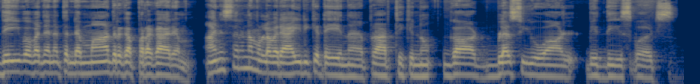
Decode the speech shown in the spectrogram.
ദൈവവചനത്തിന്റെ മാതൃക പ്രകാരം അനുസരണമുള്ളവരായിരിക്കട്ടെ എന്ന് പ്രാർത്ഥിക്കുന്നു. God bless you all with these words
